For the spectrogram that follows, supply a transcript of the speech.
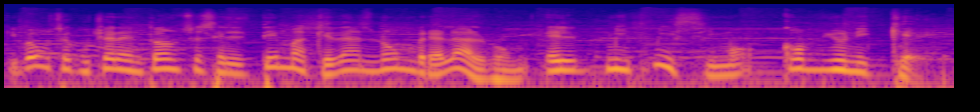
Y vamos a escuchar entonces el tema que da nombre al álbum, el mismísimo Communique.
